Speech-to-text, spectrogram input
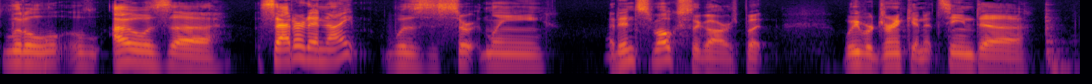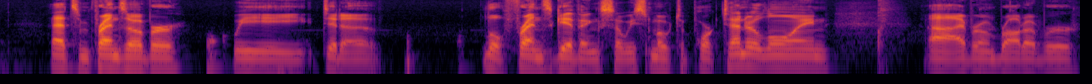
Little I was uh Saturday night was certainly I didn't smoke cigars, but we were drinking. It seemed uh had some friends over. We did a little friendsgiving, so we smoked a pork tenderloin. Uh, everyone brought over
